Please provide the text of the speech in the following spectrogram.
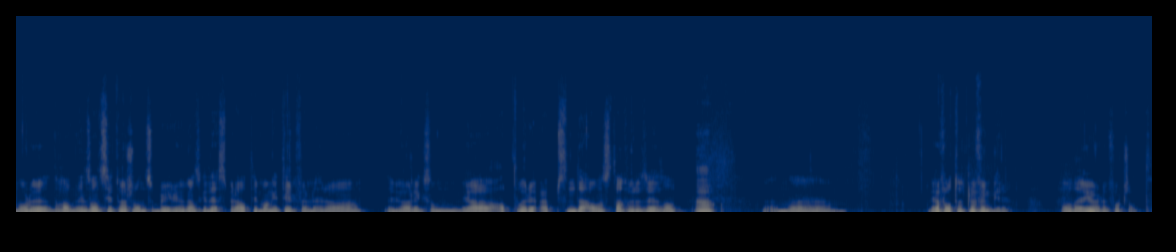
når du havner i en sånn situasjon, så blir du jo ganske desperat i mange tilfeller. og du har liksom, Vi har hatt våre ups and downs, da, for å si det sånn. ja. Men uh, vi har fått det til å fungere. Og det gjør det fortsatt.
